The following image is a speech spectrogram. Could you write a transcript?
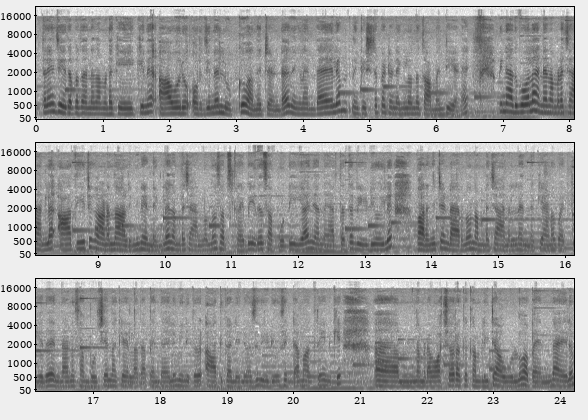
ഇത്രയും ചെയ്തപ്പോൾ തന്നെ നമ്മുടെ കേക്കിന് ആ ഒരു ഒറിജിനൽ ലുക്ക് വന്നിട്ടുണ്ട്. നിങ്ങൾ എന്തായാലും നിങ്ങൾക്ക് ഇഷ്ടപ്പെട്ടിട്ടുണ്ടെങ്കിൽ ഒന്ന് കമന്റ് ചെയ്യണേ. പിന്നെ അതുപോലെ തന്നെ നമ്മുടെ ചാനൽ ആദ്യമായിട്ട് കാണുന്ന ആരെങ്കിലും ഉണ്ടെങ്കിൽ നമ്മുടെ ചാനലൊന്ന് സബ്സ്ക്രൈബ് ചെയ്ത് സപ്പോർട്ട് ചെയ്യുക. ഞാൻ നേരത്തെ വീഡിയോയിൽ പറഞ്ഞിട്ടുണ്ടായിരുന്നു നമ്മുടെ ചാനലിന് എന്തൊക്കെയാണ് പറ്റിയത് എന്താണ് സംഭവിച്ചതെന്നൊക്കെ ഉള്ളത്. അപ്പോൾ എന്തായാലും ഇനി ആദ്യ കണ്ടിന്യൂസ് വീഡിയോസ് ഇട്ടാൽ മാത്രമേ എനിക്ക് നമ്മുടെ വാച്ച് ഒക്കെ കംപ്ലീറ്റ് ആവുള്ളൂ. അപ്പോൾ എന്തായാലും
